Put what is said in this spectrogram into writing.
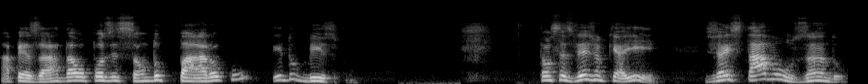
apesar da oposição do pároco e do bispo. Então vocês vejam que aí já estavam usando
